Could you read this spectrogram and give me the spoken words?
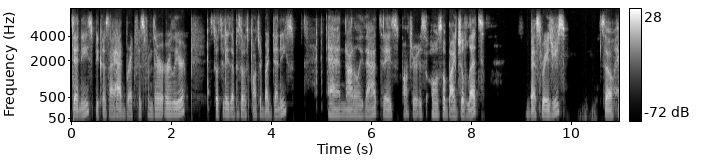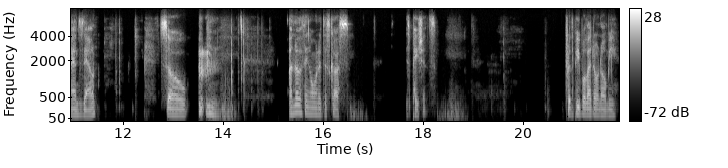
Denny's because I had breakfast from there earlier. So today's episode is sponsored by Denny's. And not only that, today's sponsor is also by Gillette, best razors. So hands down. So another thing I want to discuss is patience. For the people that don't know me,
